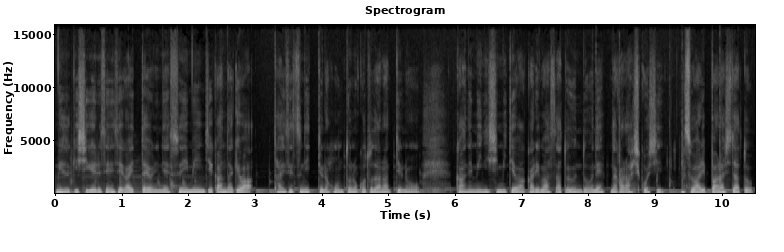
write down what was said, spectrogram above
水木しげる先生が言ったようにね睡眠時間だけは大切にっていうのは本当のことだなっていうのをがね身に染みて分かります。あと運動ねだから足腰座りっぱなしだと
